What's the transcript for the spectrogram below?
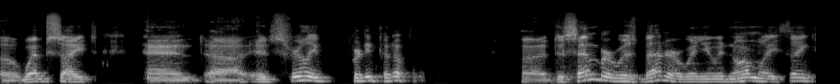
uh, website, and uh, it's really pretty pitiful. Uh, December was better when you would normally think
